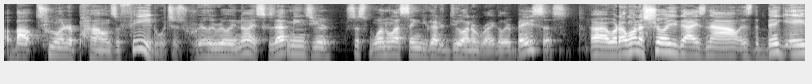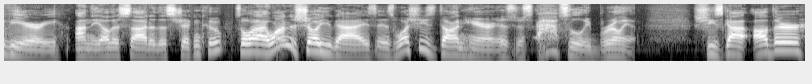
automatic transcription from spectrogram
about 200 pounds of feed, which is really, really nice because that means you're just one less thing you got to do on a regular basis. All right, what I want to show you guys now is the big aviary on the other side of this chicken coop. So what I wanted to show you guys is what she's done here is just absolutely brilliant. She's got other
